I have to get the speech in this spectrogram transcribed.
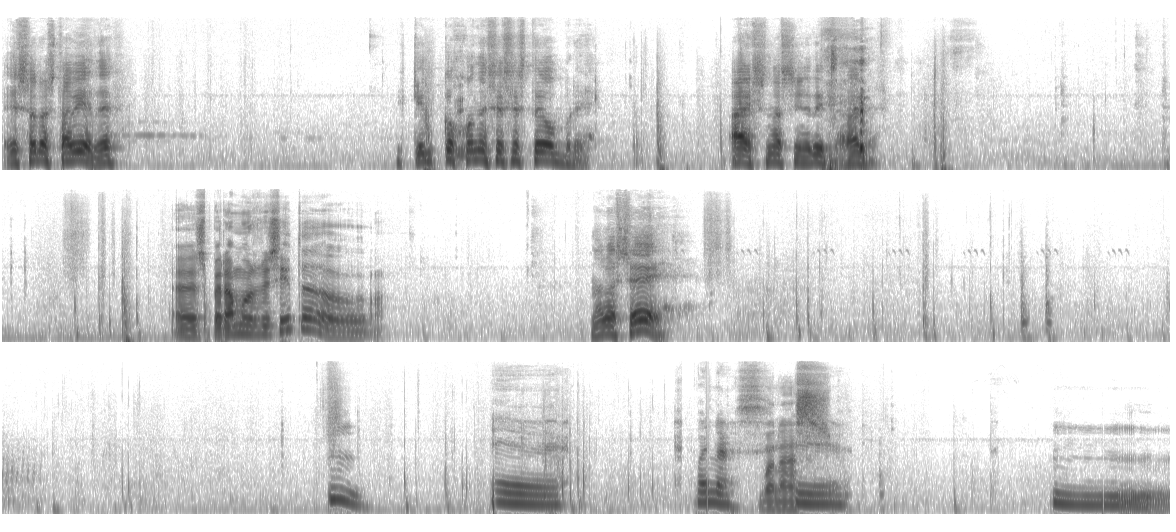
Eso no está bien, ¿eh? ¿Y quién cojones es este hombre? Ah, es una señorita, vale. Eh, ¿Esperamos visita o...? No lo sé. Eh, buenas. Buenas. Eh, mm,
